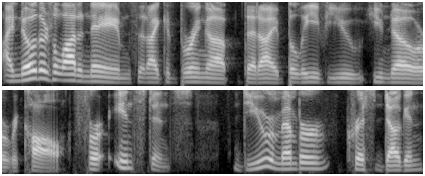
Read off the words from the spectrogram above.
I know there's a lot of names that I could bring up that I believe you you know or recall. For instance, do you remember Chris Duggan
